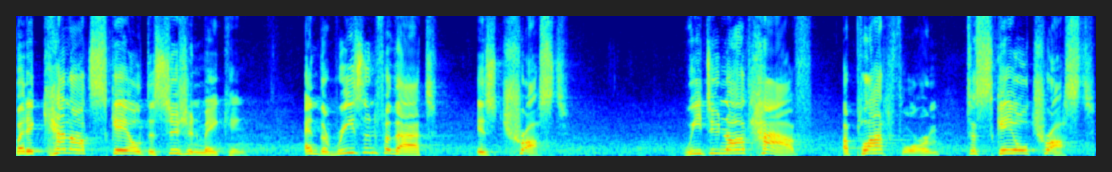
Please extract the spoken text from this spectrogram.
but it cannot scale decision making. And the reason for that is trust. We do not have a platform to scale trust.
